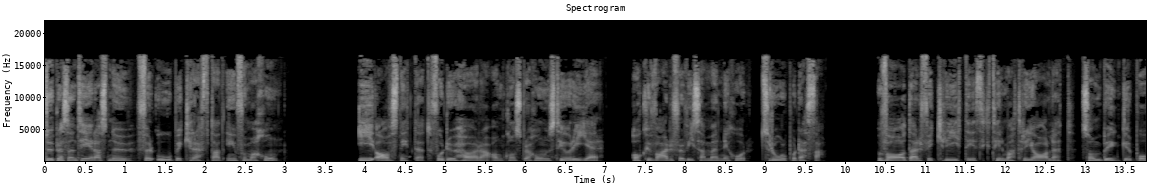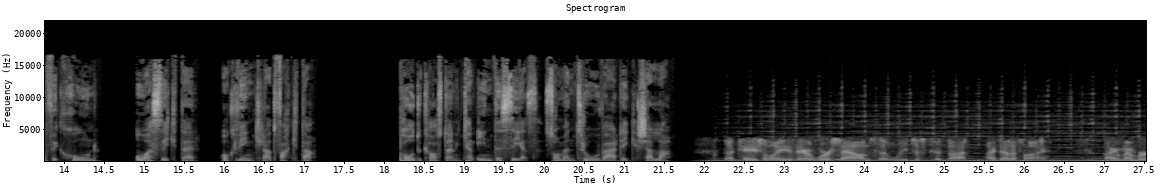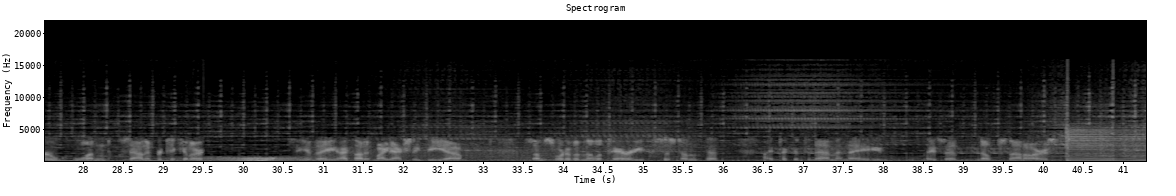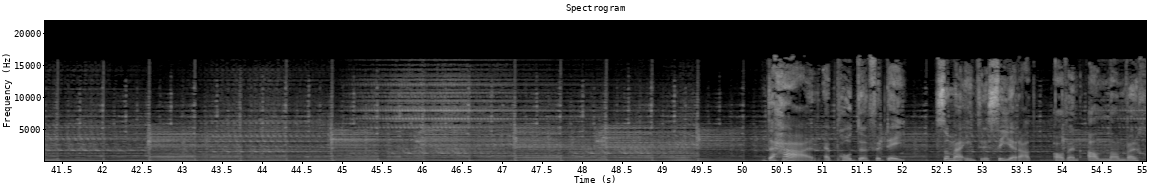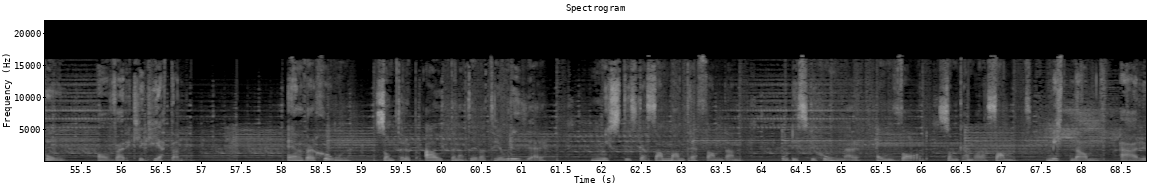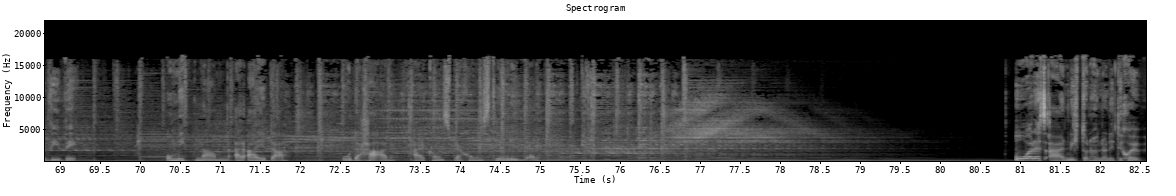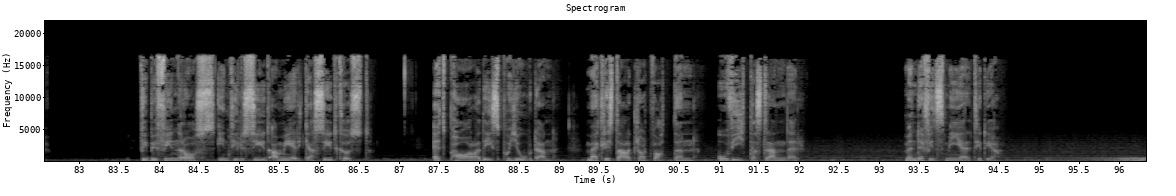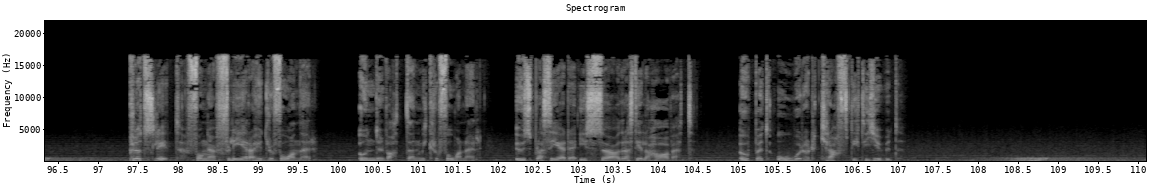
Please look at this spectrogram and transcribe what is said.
Du presenteras nu för obekräftad information. I avsnittet får du höra om konspirationsteorier och varför vissa människor tror på dessa. Var därför kritisk till materialet som bygger på fiktion, åsikter och vinklad fakta. Podcasten kan inte ses som en trovärdig källa. occasionally there were sounds that we just could not identify. I remember one sound in particular. See, They, I thought it might actually be uh, some sort of a military system. That I took it to them, and they they said, "Nope, it's not ours." Det här är podden för dig som är intresserad av en annan version av verkligheten. En version som tar upp alternativa teorier, mystiska sammanträffanden och diskussioner om vad som kan vara sant. Mitt namn är Vivi. Och mitt namn är Aida och det här är konspirationsteorier. Året är 1997. Vi befinner oss intill Sydamerikas sydkust. Ett paradis på jorden med kristallklart vatten och vita stränder. Men det finns mer till det. Plötsligt fångar flera hydrofoner, undervattenmikrofoner, utplacerade i södra Stilla havet, upp ett oerhört kraftigt ljud.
